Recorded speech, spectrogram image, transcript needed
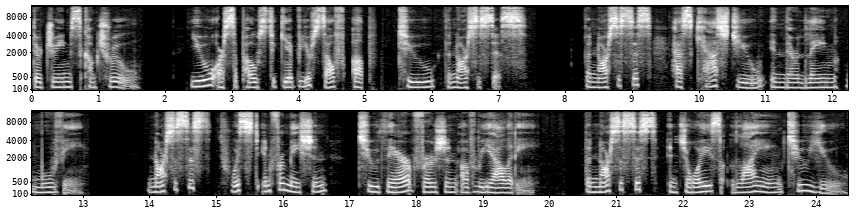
their dreams come true. You are supposed to give yourself up to the narcissist the narcissist has cast you in their lame movie. Narcissists twist information to their version of reality. The narcissist enjoys lying to you.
